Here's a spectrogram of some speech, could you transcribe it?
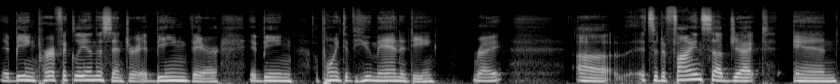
it being perfectly in the center, it being there, it being a point of humanity, right? Uh, it's a defined subject, and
